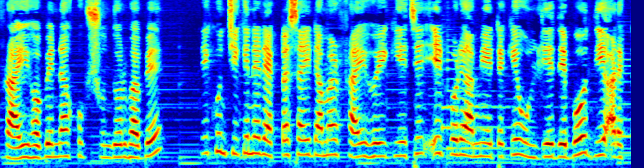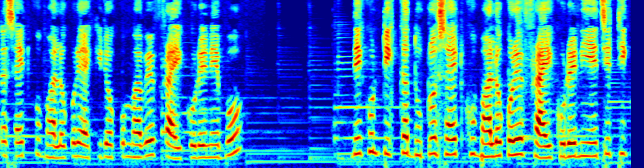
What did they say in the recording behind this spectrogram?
ফ্রাই হবে না খুব সুন্দরভাবে। দেখুন, চিকেনের একটা সাইড আমার ফ্রাই হয়ে গিয়েছে, এরপরে আমি এটাকে উল্টিয়ে দেব, দিয়ে আরেকটা সাইড খুব ভালো করে একই রকম ভাবে ফ্রাই করে নেব। দেখুন, টিক্কা দুটো সাইড খুব ভালো করে ফ্রাই করে নিয়েছি, ঠিক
